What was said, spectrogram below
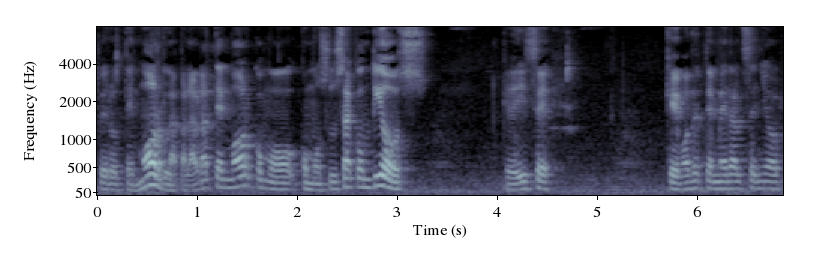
pero temor, la palabra temor como, como se usa con Dios, que dice que hemos de temer al Señor,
